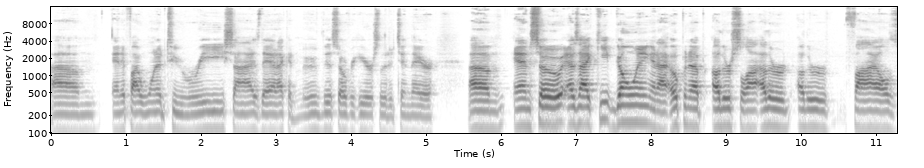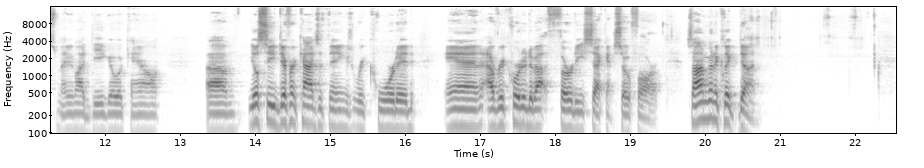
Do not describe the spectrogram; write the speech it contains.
Um, and if I wanted to resize that, I could move this over here so that it's in there. Um, and so as I keep going and I open up other other other files, maybe my Diigo account. Um, you'll see different kinds of things recorded, and I've recorded about 30 seconds so far. So I'm going to click Done.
